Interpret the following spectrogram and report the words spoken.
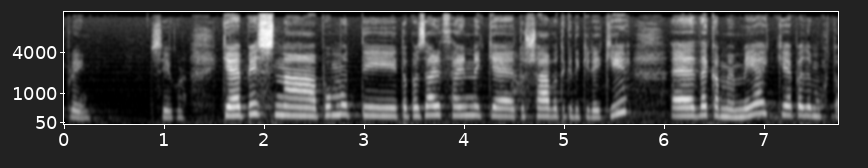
πριν. Σίγουρα. Και επίσης να πούμε ότι το παζάρι θα είναι και το Σάββατο και την Κυριακή, 10 ε, με 1 και 5 με 8.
